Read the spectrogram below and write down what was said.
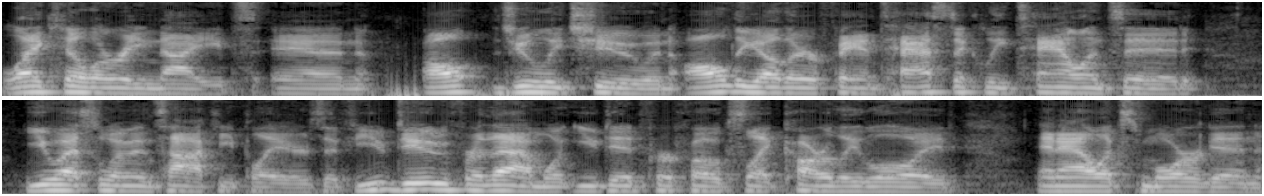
like Hilary Knight and all Julie Chu and all the other fantastically talented U.S. women's hockey players, if you do for them what you did for folks like Carly Lloyd and Alex Morgan,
